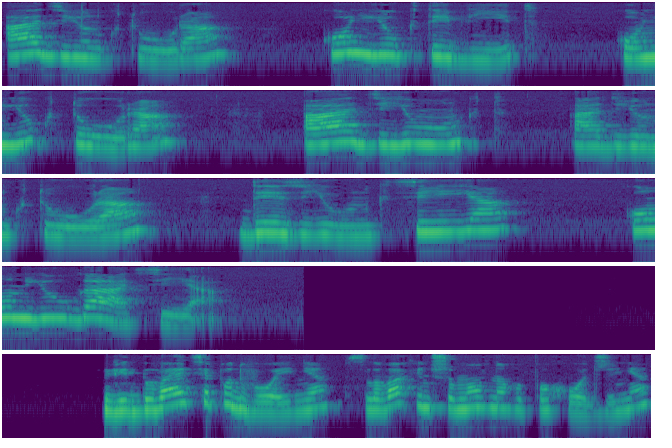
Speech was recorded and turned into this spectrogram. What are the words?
ад'юнктура, кон'юктивіт, кон'юнктура, ад'юнкт, ад'юнктура, диз'юнкція, кон'югація. Відбувається подвоєння в словах іншомовного походження,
